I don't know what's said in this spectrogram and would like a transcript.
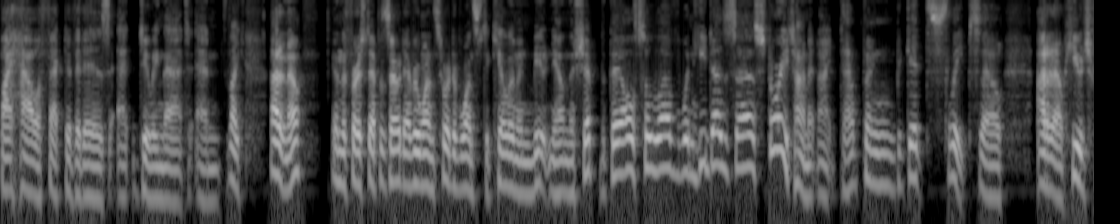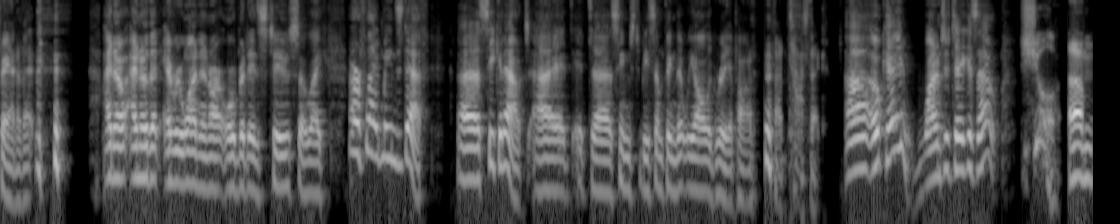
by how effective it is at doing that. And like I don't know. In the first episode, everyone sort of wants to kill him and mutiny on the ship, but they also love when he does uh, story time at night to help them get sleep. So I don't know, huge fan of it. I know, I know that everyone in our orbit is too. So like, our flag means death. Uh, seek it out. Uh, it it uh, seems to be something that we all agree upon. fantastic uh, okay, why don't you take us out? Sure. Um,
